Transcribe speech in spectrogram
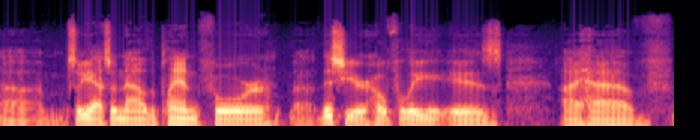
um, so yeah, so now the plan for uh, this year, hopefully, is I have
